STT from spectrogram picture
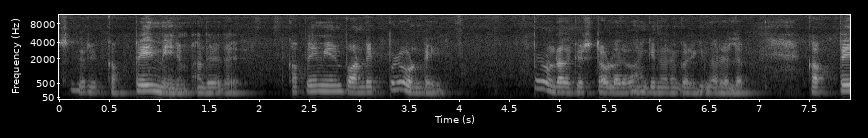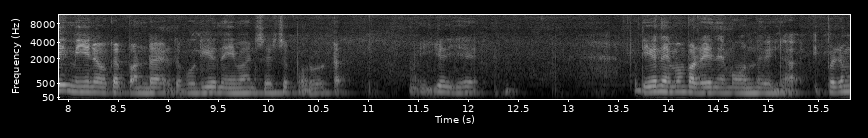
ശരി കപ്പയും മീനും. അതെ അതെ. കപ്പയും മീനും പണ്ട് ഇപ്പോഴും ഉണ്ടേ. ഇപ്പോഴും ഉണ്ട്. അതൊക്കെ ഇഷ്ടമുള്ളവർ വാങ്ങിക്കുന്നവരും കഴിക്കുന്നവരെല്ലാം. കപ്പയും മീനും ഒക്കെ പണ്ടായിരുന്നു. പുതിയ നിയമം അനുസരിച്ച് പൊറോട്ട. അയ്യയ്യേ. പുതിയ നിയമം പഴയ നിയമം ഒന്നുമില്ല. ഇപ്പോഴും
